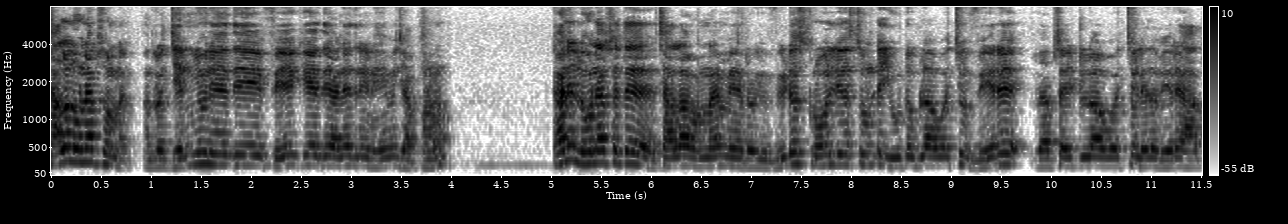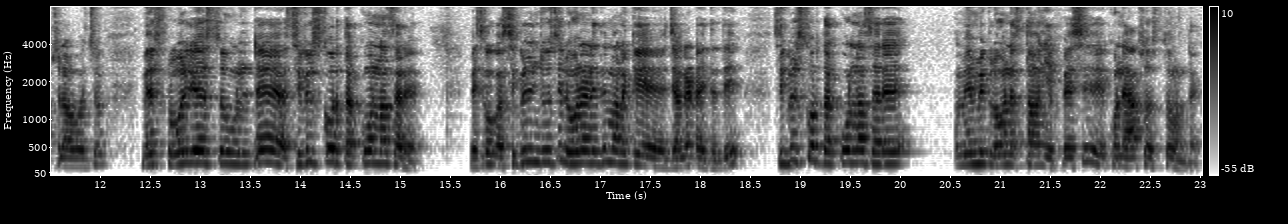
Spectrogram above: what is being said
చాలా లోన్ యాప్స్ ఉన్నాయి. అందులో జెన్యున్ ఏది ఫేక్ ఏది అనేది నేను ఏమీ చెప్పను. కానీ లోన్ యాప్స్ అయితే చాలా ఉన్నాయి. మీరు వీడియో స్క్రోల్ చేస్తూ ఉంటే యూట్యూబ్లో అవ్వచ్చు వేరే వెబ్సైట్లో అవ్వచ్చు లేదా వేరే యాప్స్లో అవ్వచ్చు. మీరు స్క్రోల్ చేస్తూ ఉంటే సివిల్ స్కోర్ తక్కువ ఉన్నా సరే బేసిక్గా ఒక సిబిల్ని చూసి లోన్ అనేది మనకి జనరేట్ అవుతుంది. సిబిల్ స్కోర్ తక్కువ ఉన్నా సరే మేము మీకు లోన్ ఇస్తామని చెప్పేసి కొన్ని యాప్స్ వస్తూ ఉంటాయి.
